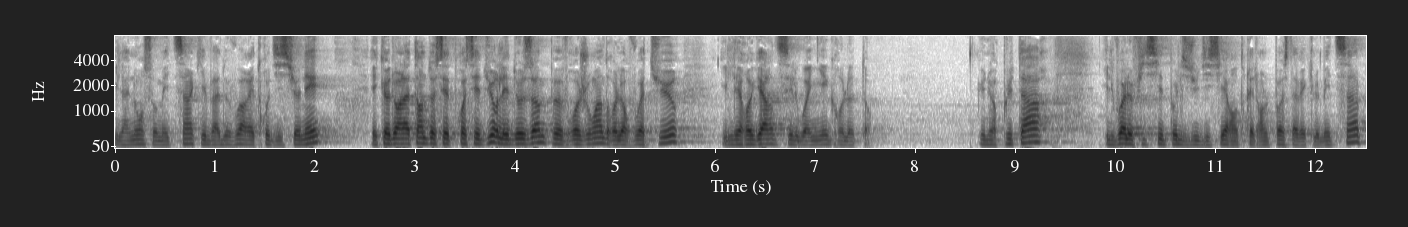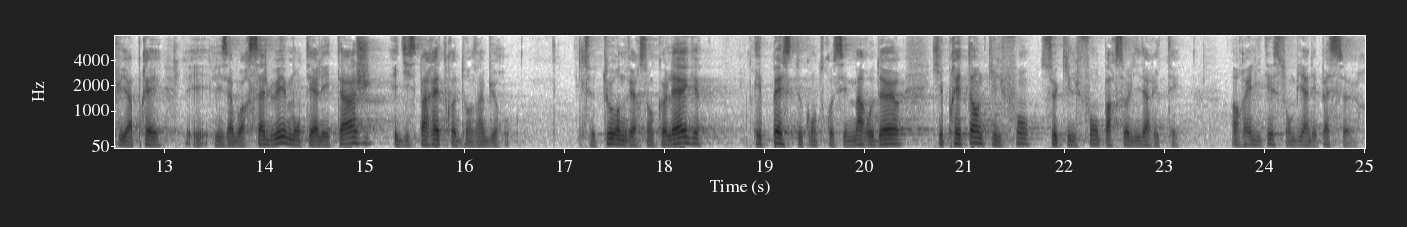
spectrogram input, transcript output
Il annonce au médecin qu'il va devoir être auditionné et que dans l'attente de cette procédure, les deux hommes peuvent rejoindre leur voiture. Il les regarde s'éloigner grelottant. Une heure plus tard, il voit l'officier de police judiciaire entrer dans le poste avec le médecin, puis après les avoir salués, monter à l'étage et disparaître dans un bureau. Il se tourne vers son collègue et peste contre ces maraudeurs qui prétendent qu'ils font ce qu'ils font par solidarité. En réalité, ce sont bien des passeurs.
